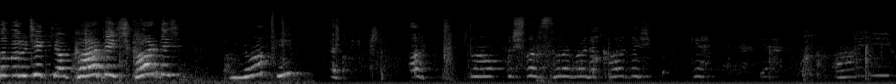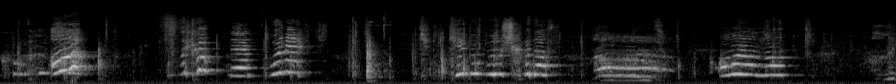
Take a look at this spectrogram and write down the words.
Adam ölecek ya. Kardeş, kardeş. Ay, ne yapayım? Ay, ne yapmışlar sana böyle kardeş? Gel, gel. Ay korkunç. Aa! Sıkı! Ne? Bu ne? Kim bu buruşuk adam? Aman Allah'ım. Ay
